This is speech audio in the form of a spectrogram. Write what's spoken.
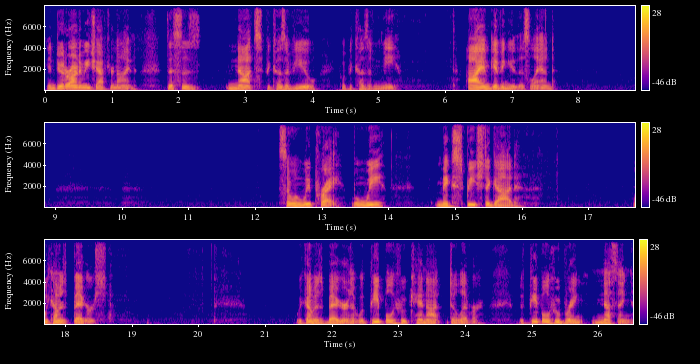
in Deuteronomy chapter 9, this is not because of you, but because of me. I am giving you this land. So when we pray, when we make speech to God, we come as beggars. We come as beggars with people who cannot deliver, with people who bring nothing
